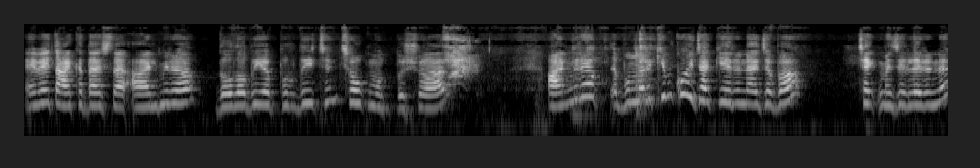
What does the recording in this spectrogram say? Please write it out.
Evet arkadaşlar Almira dolabı yapıldığı için çok mutlu şu an. Almira bunları kim koyacak yerine acaba? Çekmecelerini.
